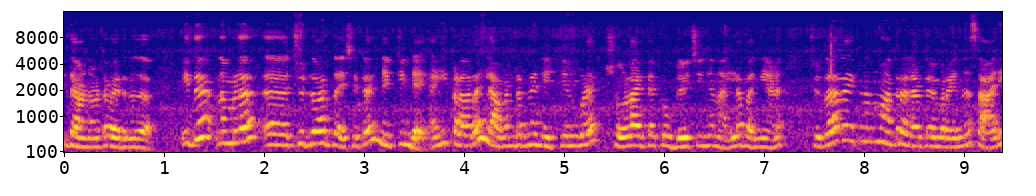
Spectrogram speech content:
ഇതാണ് കേട്ടോ വരുന്നത്. ഇത് നമ്മൾ ചുരിദാർ തയ്ച്ചിട്ട് നെറ്റിന്റെ ഈ കളറ് ലാവണ്ടറിന്റെ നെറ്റിനും കൂടെ ഷോളായിട്ടൊക്കെ ഉപയോഗിച്ച് കഴിഞ്ഞാൽ നല്ല ഭംഗിയാണ്. ചുരിദാർ തയ്ക്കണമെന്ന് മാത്രമല്ല കേട്ടോ ഞാൻ പറയുന്നത്. സാരി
